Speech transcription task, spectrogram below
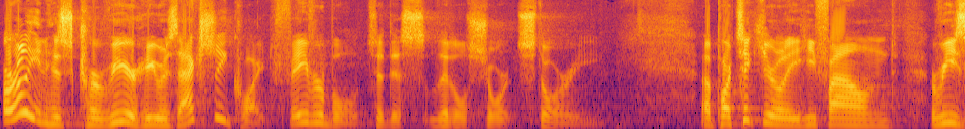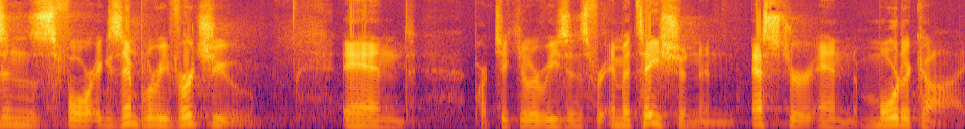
Early in his career, he was actually quite favorable to this little short story. Uh, particularly, he found reasons for exemplary virtue and particular reasons for imitation in Esther and Mordecai.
